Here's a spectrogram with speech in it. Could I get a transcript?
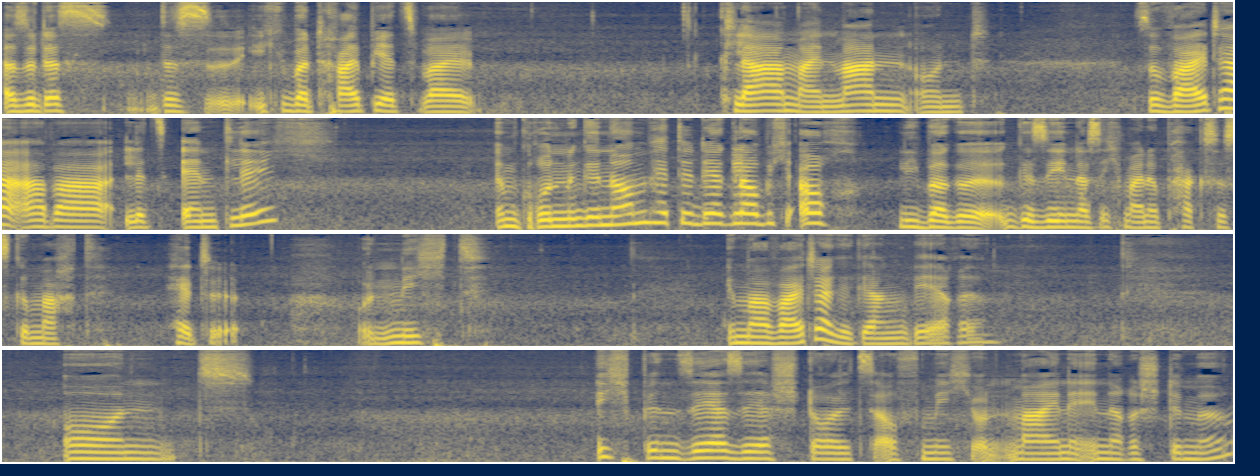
Also das, das ich übertreibe jetzt, weil klar, mein Mann und so weiter, aber letztendlich, im Grunde genommen, hätte der, glaube ich, auch lieber gesehen, dass ich meine Praxis gemacht hätte und nicht immer weitergegangen wäre. Und ich bin sehr, sehr stolz auf mich und meine innere Stimme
